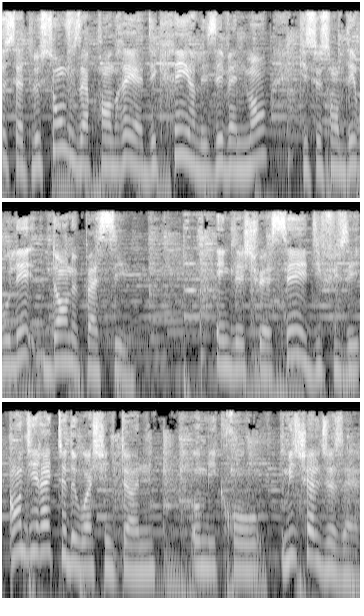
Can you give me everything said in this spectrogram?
De cette leçon, vous apprendrez à décrire les événements qui se sont déroulés dans le passé. English USA est diffusé en direct de Washington. Au micro, Michel Joseph.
